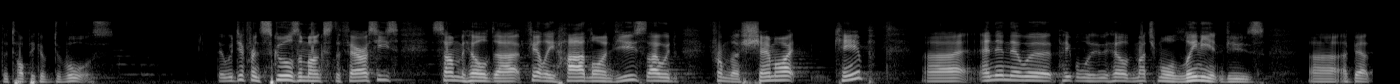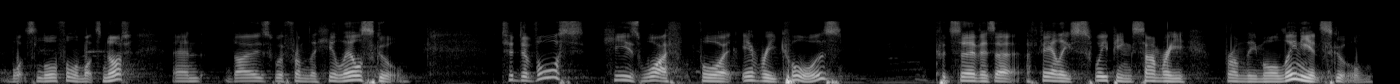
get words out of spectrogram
the topic of divorce. There were different schools amongst the Pharisees. Some held uh, fairly hardline views. They were from the Shammaite camp. Uh, and then there were people who held much more lenient views uh, about what's lawful and what's not. And those were from the Hillel school. To divorce his wife for every cause could serve as a, a fairly sweeping summary from the more lenient school,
